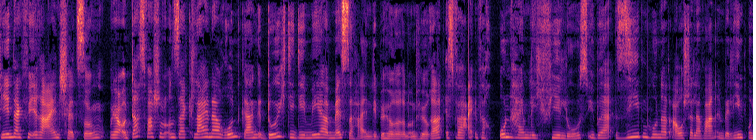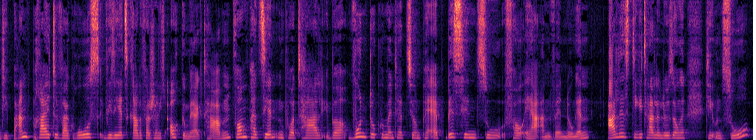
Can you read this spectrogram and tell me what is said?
Vielen Dank für Ihre Einschätzung. Ja, und das war schon unser kleiner Rundgang durch die Dimea Messehallen, liebe Hörerinnen und Hörer. Es war einfach unheimlich viel los. Über 700 Aussteller waren in Berlin und die Bandbreite war groß, wie Sie jetzt gerade wahrscheinlich auch gemerkt haben. Vom Patientenportal über Wunddokumentation per App bis hin zu VR-Anwendungen. Alles digitale Lösungen, die uns so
